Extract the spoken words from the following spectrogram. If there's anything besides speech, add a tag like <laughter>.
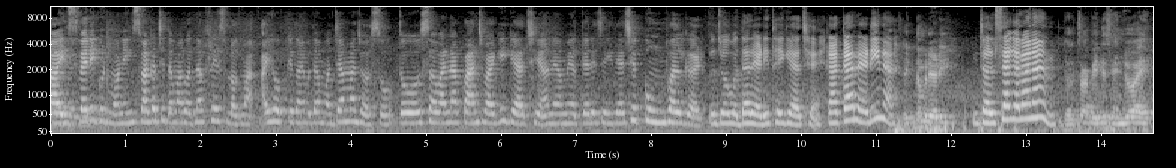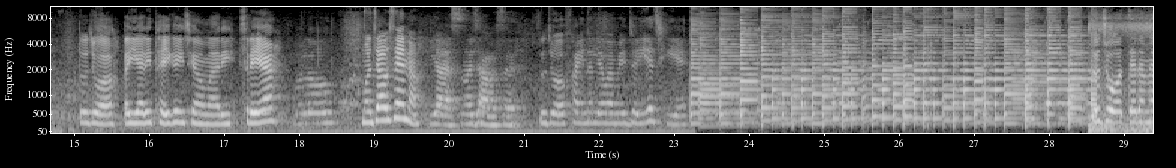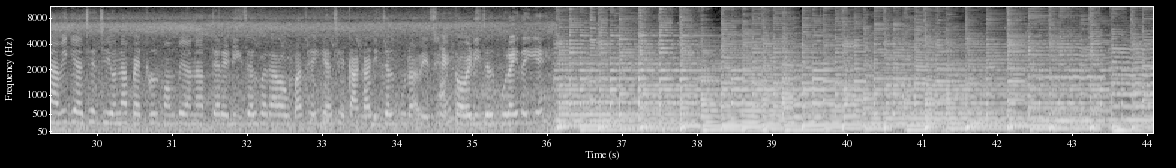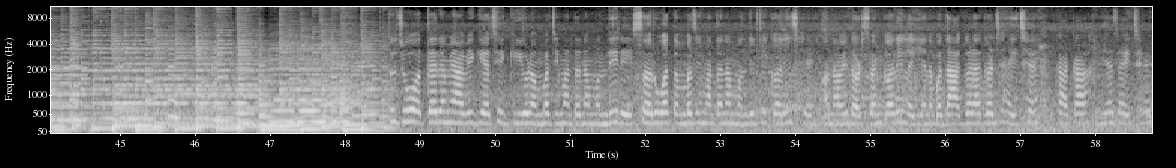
Guys very good morning સ્વાગત છે તમારું આજના ફ્રેશ બ્લોગમાં આઈ હોપ કે તમે બધા મજામાં જ હશો. તો સવારના પાંચ વાગી ગયા છે અને અમે અત્યારે જઈ રહ્યા છીએ કુંભલગઢ. તો જો બધા રેડી થઈ ગયા છે. કાકા રેડી ને? એકદમ રેડી જલસા કરવાના ને? જલસા બે દિવસ એન્જોય તો જો તૈયારી થઈ ગઈ છે અમારી. શ્રેયા બોલો. મજા આવશે ને? યસ મજા આવશે. તો જો ફાઇનલી હવે અમે જઈએ છીએ. તો જો, અત્યારે અમે આવી ગયા છે જીઓના પેટ્રોલ પંપે અને અત્યારે ડીઝલ ભરાવા ઊભા થઈ ગયા છે. કાકા ડીઝલ પુરાવે છે. તો હવે ડીઝલ પુરાઈ દઈએ. અત્યારે અમે આવી ગયા છે ગીયોડ અંબાજી માતાના મંદિરે. શરૂઆત અંબાજી માતાના મંદિરથી કરી છે અને હવે દર્શન કરી લઈએ અને બધા આગળ આગળ જાય છે. કાકા અહીંયા જાય છે.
